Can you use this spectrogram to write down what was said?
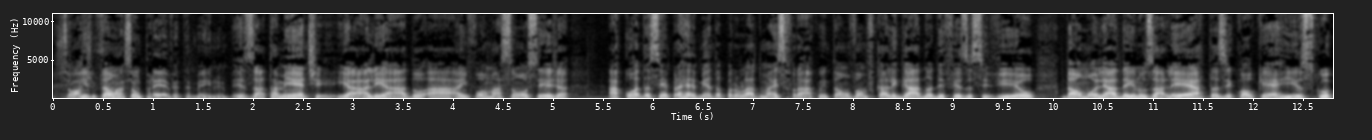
Sorte então, informação prévia também, né? Exatamente, e aliado à, à informação, ou seja, a corda sempre arrebenta para o lado mais fraco. Então vamos ficar ligado na defesa civil, dar uma olhada aí nos alertas e qualquer risco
